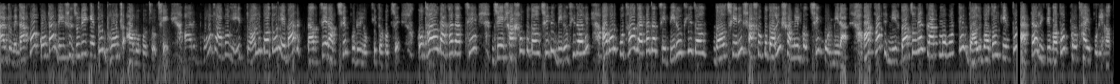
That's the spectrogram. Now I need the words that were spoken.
একদমই দেখো, গোটা দেশ জুড়ে কিন্তু ভোট আবহ চলছে। আর ভোট আবহে দল বদল এবার রাজ্যে রাজ্যে পরিলক্ষিত হচ্ছে। কোথাও দেখা যাচ্ছে যে শাসক দল ছেড়ে বিরোধী দলে, আবার কোথাও দেখা যাচ্ছে বিরোধী দল দল ছেড়ে শাসক দলে সামিল হচ্ছে কর্মীরা। অর্থাৎ নির্বাচনের প্রাক মুহূর্তে দল বদল কিন্তু একটা রীতিমতো প্রথায় পরিণত।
